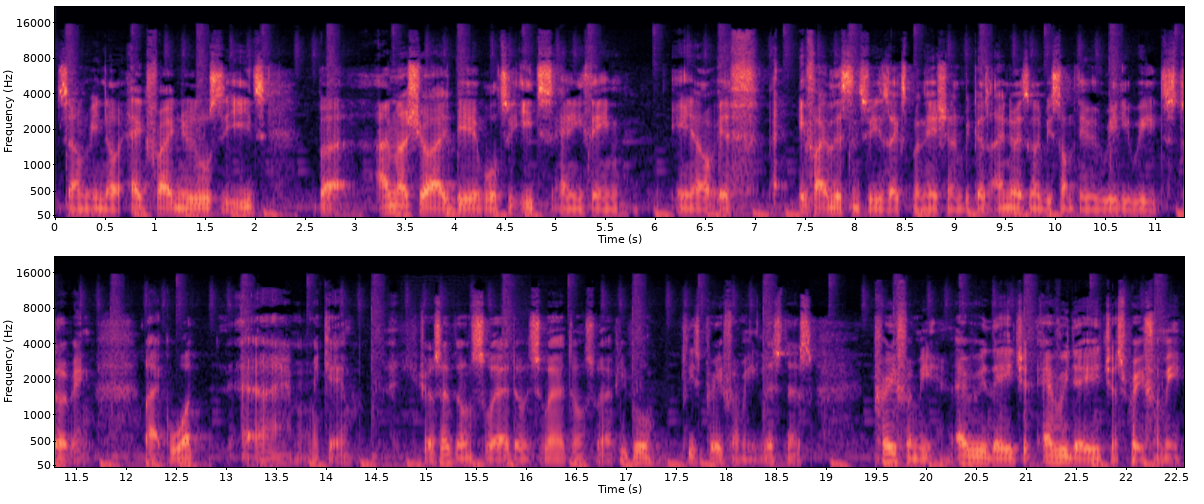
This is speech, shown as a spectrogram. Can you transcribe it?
some you know egg fried noodles to eat, but I'm not sure I'd be able to eat anything, you know, if if I listen to his explanation because I know it's going to be something really, really disturbing. Like what? Uh, okay, Joseph, don't swear, don't swear, don't swear. People, please pray for me, listeners. Pray for me every day. Every day, just pray for me.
